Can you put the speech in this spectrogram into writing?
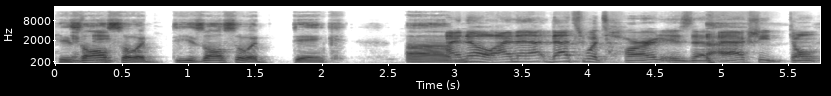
He's if they- also a he's also a dink. Um, I know. I know. That's what's hard is that I actually don't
